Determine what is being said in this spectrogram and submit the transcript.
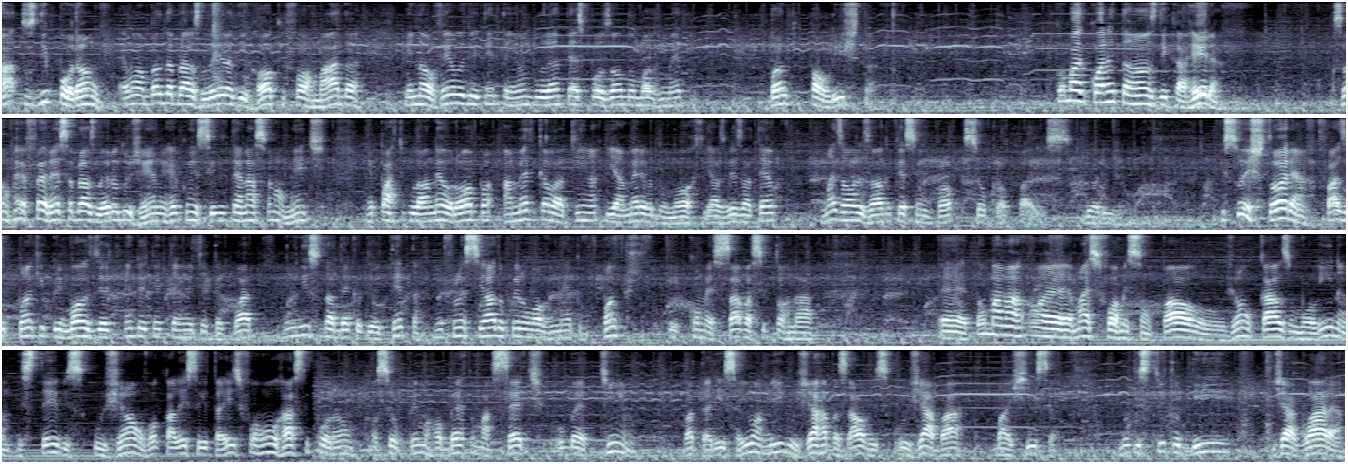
Ratos de Porão é uma banda brasileira de rock formada em novembro de 81 durante a explosão do movimento punk paulista. Com mais de 40 anos de carreira, são referência brasileira do gênero e reconhecido internacionalmente, em particular na Europa, América Latina e América do Norte, e às vezes até mais valorizado que seu próprio, seu próprio país de origem. E sua história, fase punk primórdios de entre 81 e 84, no início da década de 80, influenciado pelo movimento punk que começava a se tornar é, tomar é, mais forma em São Paulo, João Carlos Molina Esteves, o João, vocalista e guitarrista, formou o de Porão com seu primo Roberto Massetti, o Betinho, baterista, e o amigo Jarbas Alves, o Jabá, baixista, no distrito de Jaguara,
